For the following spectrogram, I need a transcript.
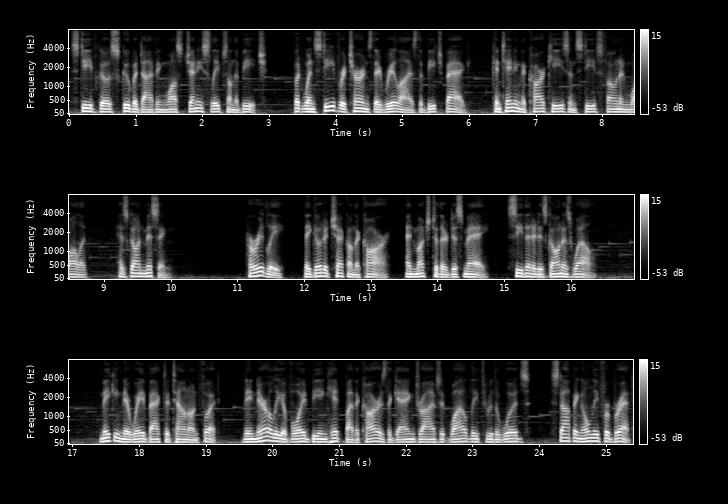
Steve goes scuba diving whilst Jenny sleeps on the beach, but when Steve returns they realize the beach bag, containing the car keys and Steve's phone and wallet, has gone missing. Hurriedly, they go to check on the car, and much to their dismay, see that it is gone as well. Making their way back to town on foot, they narrowly avoid being hit by the car as the gang drives it wildly through the woods, stopping only for Brett,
